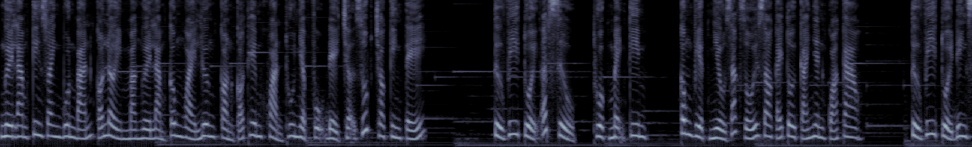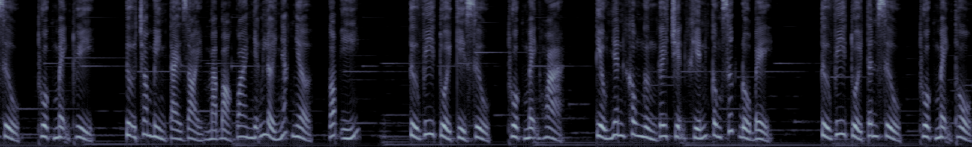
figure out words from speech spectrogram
Người làm kinh doanh buôn bán có lời mà người làm công ngoài lương còn có thêm khoản thu nhập phụ để trợ giúp cho kinh tế. Tử vi tuổi Ất Sửu thuộc mệnh Kim, công việc nhiều rắc rối do cái tôi cá nhân quá cao. Tử vi tuổi đinh sửu thuộc mệnh thủy, tự cho mình tài giỏi mà bỏ qua những lời nhắc nhở, góp ý. Tử vi tuổi kỷ sửu thuộc mệnh hỏa, tiểu nhân không ngừng gây chuyện khiến công sức đổ bể. Tử vi tuổi tân sửu thuộc mệnh thổ,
